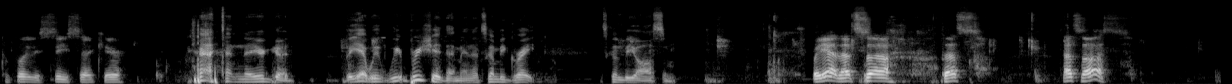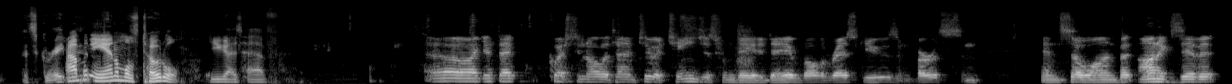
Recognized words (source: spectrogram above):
completely seasick here. no, you're good. But yeah, we, we appreciate that, man. That's gonna be great. It's gonna be awesome. But yeah, that's uh, that's that's us. That's great. How man. many animals total do you guys have? Oh, I get that question all the time too. It changes from day to day with all the rescues and births and and so on. But on exhibit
